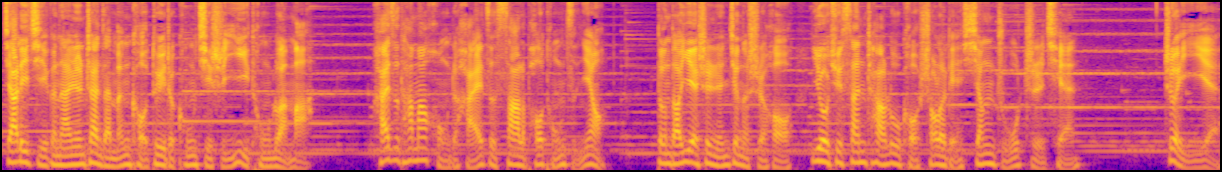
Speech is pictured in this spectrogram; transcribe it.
家里几个男人站在门口，对着空气是一通乱骂。孩子他妈哄着孩子撒了泡童子尿，等到夜深人静的时候，又去三岔路口烧了点香烛纸钱。这一夜，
